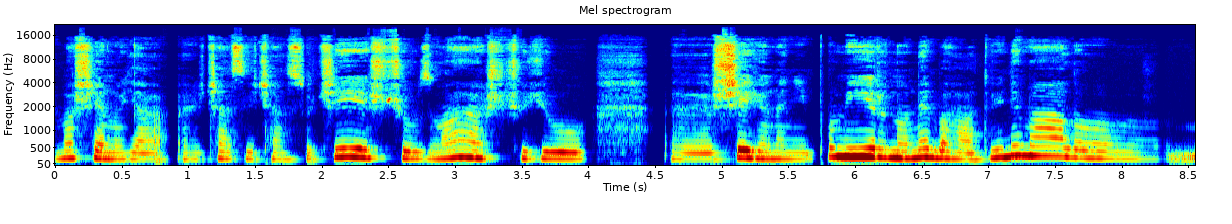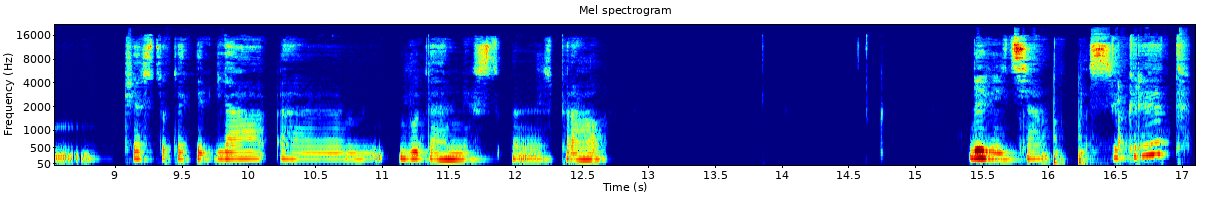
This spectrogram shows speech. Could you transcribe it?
машину я е, час від часу чищу, змащую, шию на ній помірно, не багато і не мало, м, чисто таки для буденних справ. Дивіться, секрет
